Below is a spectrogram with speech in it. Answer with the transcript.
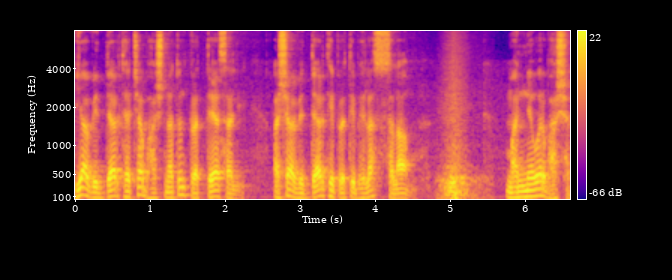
या विद्यार्थ्याच्या भाषणातून प्रत्ययास आली. अशा विद्यार्थी प्रतिभेला सलाम. मान्यवर भाषण.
